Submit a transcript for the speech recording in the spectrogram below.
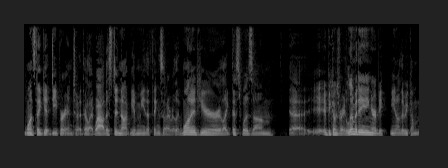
Once they get deeper into it they're like wow this did not give me the things that i really wanted here or like this was um uh, it becomes very limiting or be, you know they become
